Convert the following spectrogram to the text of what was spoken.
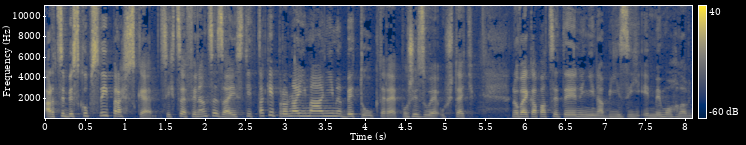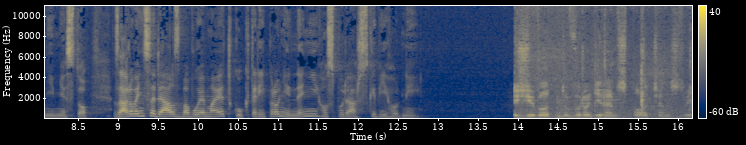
Arcibiskupství Pražské si chce finance zajistit taky pronajímáním bytů, které pořizuje už teď. Nové kapacity nyní nabízí i mimo hlavní město. Zároveň se dál zbavuje majetku, který pro ní není hospodářsky výhodný. Život v rodinném společenství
